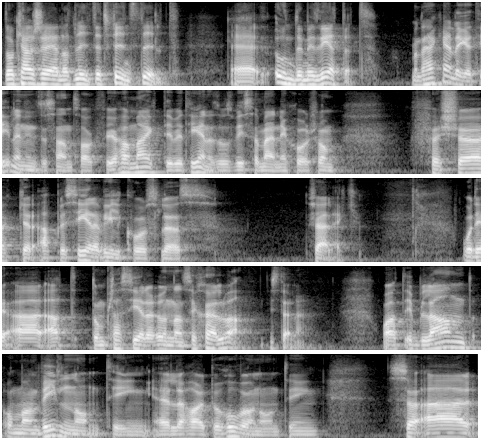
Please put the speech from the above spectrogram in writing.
då kanske det är något litet finstilt, eh, undermedvetet. Men det här kan jag lägga till en intressant sak för jag har märkt det beteendet hos vissa människor som försöker applicera villkorslös kärlek. Och det är att de placerar undan sig själva istället. Och att ibland om man vill någonting eller har ett behov av någonting så är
